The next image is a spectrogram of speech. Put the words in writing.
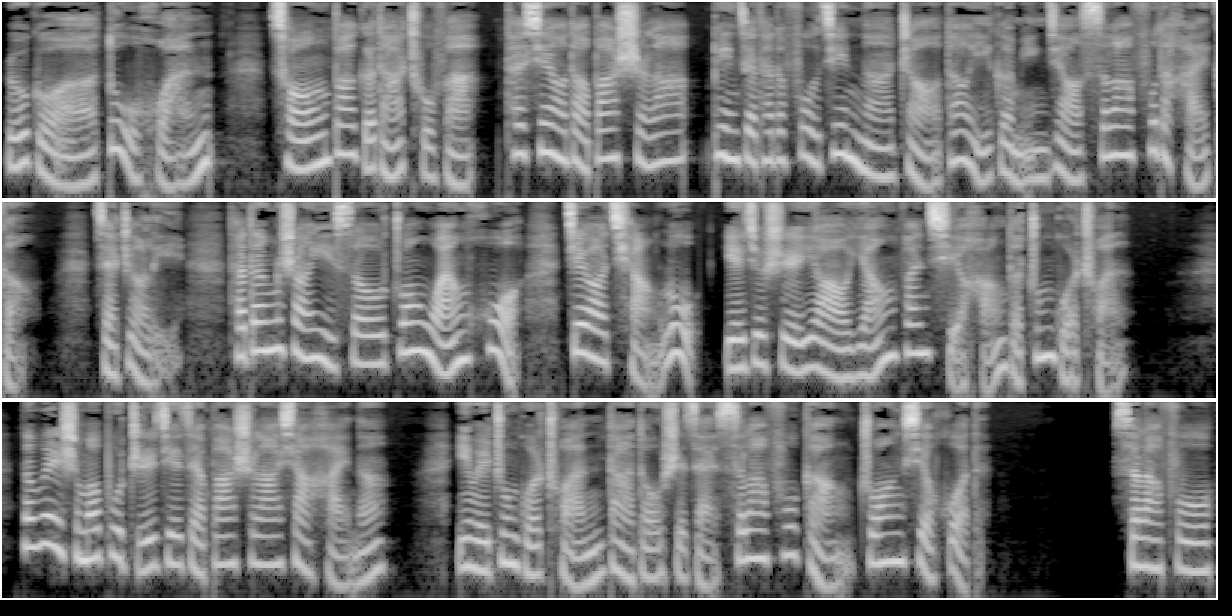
如果杜环从巴格达出发，他先要到巴士拉，并在他的附近呢找到一个名叫斯拉夫的海港。在这里，他登上一艘装完货就要抢路，也就是要扬帆起航的中国船。那为什么不直接在巴士拉下海呢？因为中国船大都是在斯拉夫港装卸货的。斯拉夫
